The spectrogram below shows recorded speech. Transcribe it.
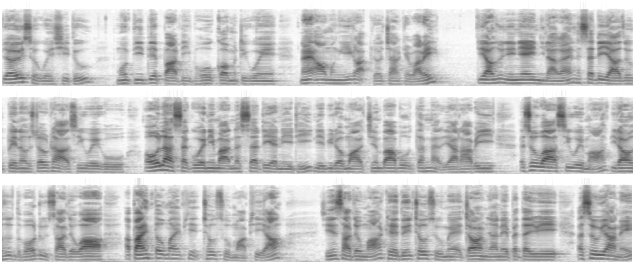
ပြောရေးဆိုခွင့်ရှိသူမွန်ပြည်သစ်ပါတီဗဟိုကော်မတီဝင်နိုင်အောင်မငေးကပြောကြားခဲ့ပါတယ်။တရားစုငြိမ်းချမ်းရေးညီလာခံ21ရာစုပင်လုံစတုထအစည်းအဝေးကိုဩလာ19ရက်နေ့မှ21ရက်နေ့ထိနေပြည်တော်မှာကျင်းပဖို့သတ်မှတ်ရထားပြီးအဆိုပါအစည်းအဝေးမှာပြည်ထောင်စုသဘောတူစာချုပ်အားအပိုင်း၃ပိုင်းဖြင့်ချုပ်ဆိုမှာဖြစ်ရာ ရင်းစာချုပ်မှာထည့်သွင်းချုပ်ဆိုမဲ့အကြောင်းအများနဲ့ပတ်သက်၍အစိုးရနဲ့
